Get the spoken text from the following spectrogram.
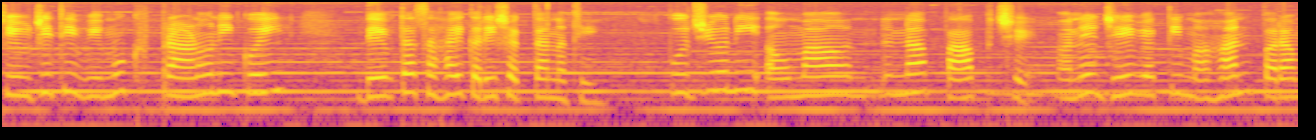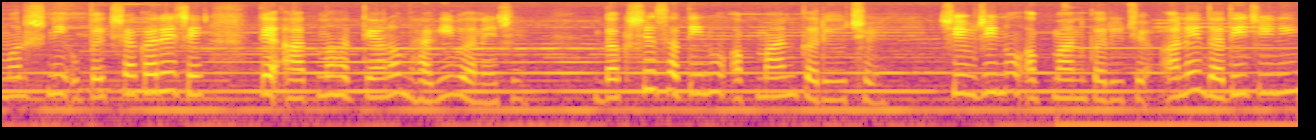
શિવજીથી વિમુખ પ્રાણોની કોઈ દેવતા સહાય કરી શકતા નથી. પૂજ્યોની અવમાનના પાપ છે અને જે વ્યક્તિ મહાન પરામર્શની ઉપેક્ષા કરે છે તે આત્મહત્યાનો ભાગી બને છે. દક્ષે સતીનું અપમાન કર્યું છે, શિવજીનું અપમાન કર્યું છે અને દધીજીની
